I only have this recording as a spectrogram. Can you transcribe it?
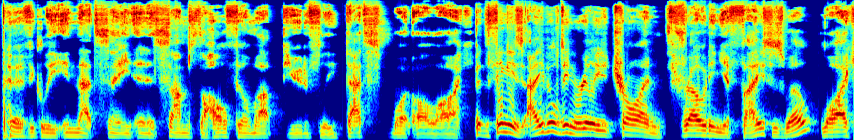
perfectly in that scene, and it sums the whole film up beautifully. That's what I like. But the thing is, Abel didn't really try and throw it in your face as well. Like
